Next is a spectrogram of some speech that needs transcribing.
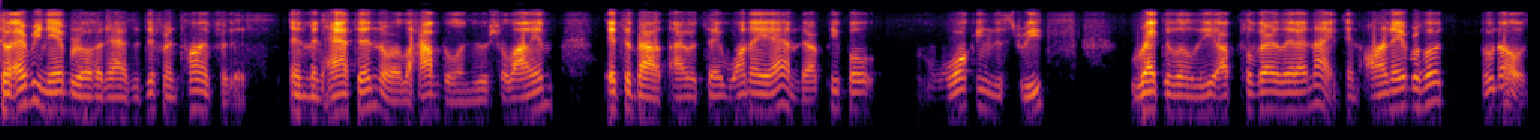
So every neighborhood has a different time for this. In Manhattan or Lahavdil in Yerushalayim, it's about, I would say, 1 a.m. There are people walking the streets regularly up till very late at night. In our neighborhood, who knows?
